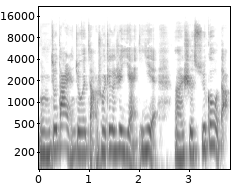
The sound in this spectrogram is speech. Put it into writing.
嗯，就大人就会讲说这个是演绎，嗯，是虚构的。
